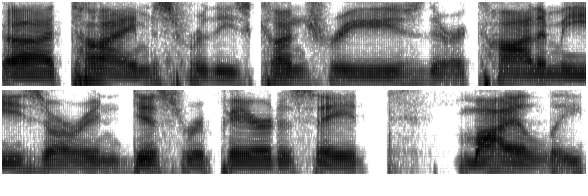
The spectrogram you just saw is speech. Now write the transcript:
uh, times for these countries. Their economies are in disrepair, to say it mildly.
